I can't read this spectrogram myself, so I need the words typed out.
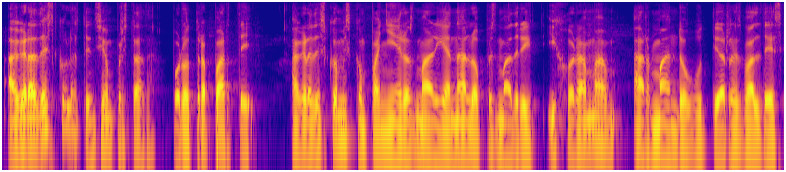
Agradezco la atención prestada. Por otra parte, Agradezco a mis compañeros Mariana López Madrid y Jorama Armando Gutiérrez Valdés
